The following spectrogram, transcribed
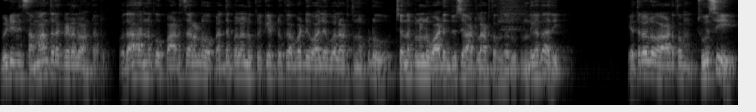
వీటిని సమాంతర క్రీడలు అంటారు. ఉదాహరణకు పాఠశాలలో పెద్ద పిల్లలు క్రికెట్ కబడ్డీ వాలీబాల్ ఆడుతున్నప్పుడు చిన్నపిల్లలు వాటిని చూసి ఆటలాడటం జరుగుతుంది కదా అది. ఇతరులు ఆడటం చూసి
